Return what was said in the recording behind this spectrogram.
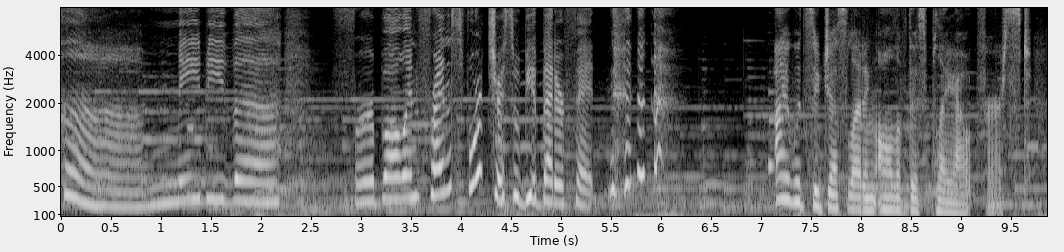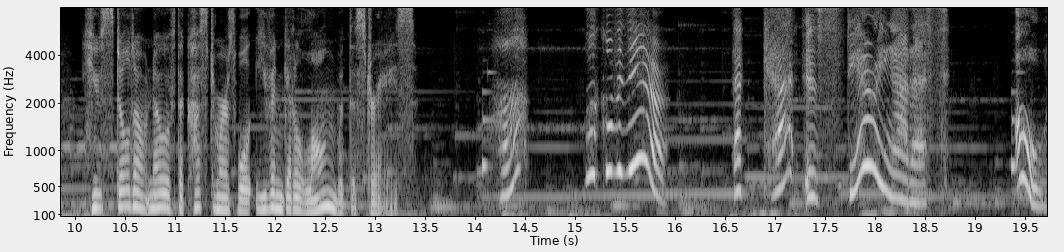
Huh, maybe the Furball and Friends Fortress would be a better fit. I would suggest letting all of this play out first. You still don't know if the customers will even get along with the strays. Huh? Look over there! That cat is staring at us. oh,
